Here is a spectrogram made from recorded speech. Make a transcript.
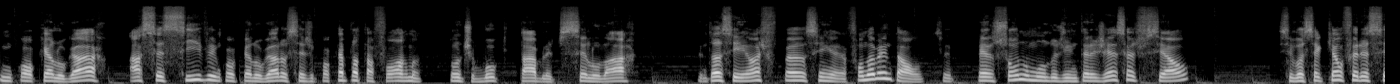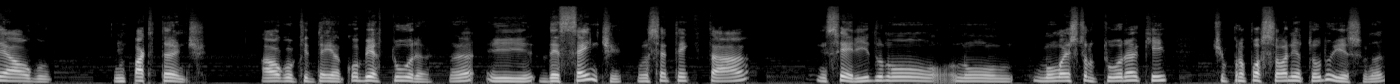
em qualquer lugar, acessível em qualquer lugar, ou seja, qualquer plataforma notebook, tablet, celular. Então, assim, eu acho assim, é fundamental. Você pensou no mundo de inteligência artificial, se você quer oferecer algo impactante, algo que tenha cobertura né, e decente, você tem que estar tá inserido no, no, numa estrutura que te proporcione tudo isso, né?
